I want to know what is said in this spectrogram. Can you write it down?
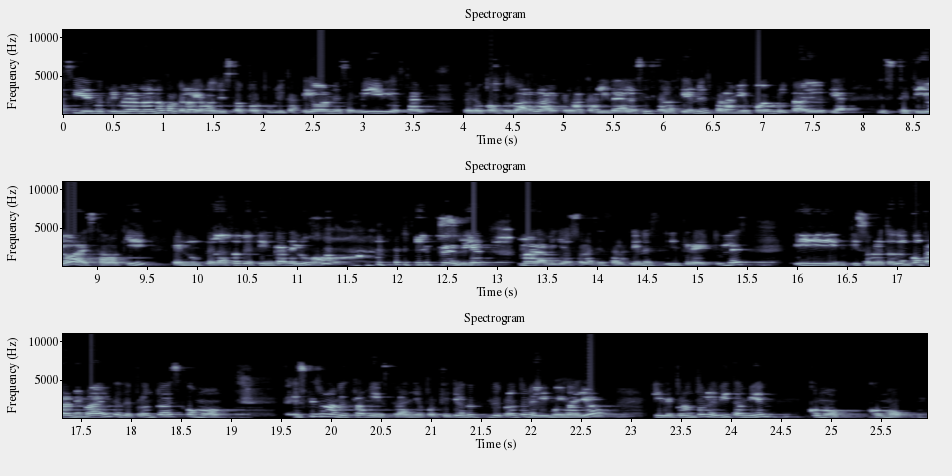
así de primera mano, porque lo habíamos visto por publicaciones, en vídeos, tal, pero comprobar la, la calidad de las instalaciones para mí fue brutal. Yo decía, este tío ha estado aquí en un pedazo de finca de lujo. sí. maravilloso, las instalaciones increíbles y, y sobre todo encontrármelo a él que de pronto es como, es que es una mezcla muy extraña porque yo de, de pronto le vi muy mayor y de pronto le vi también como, como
